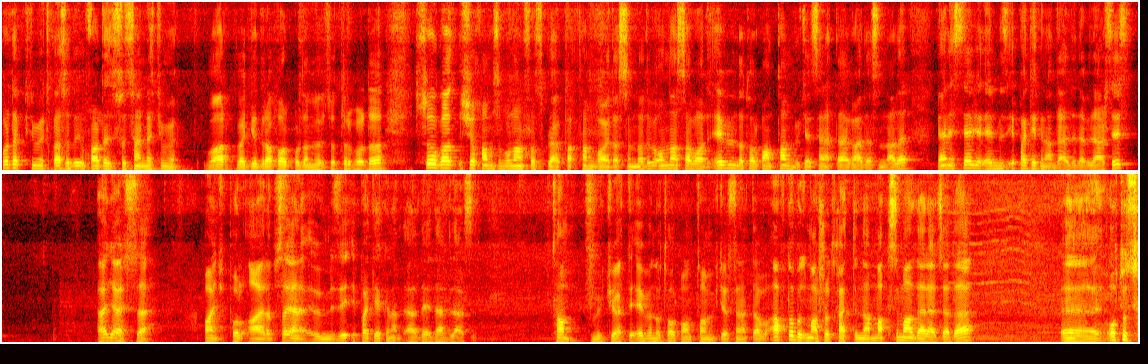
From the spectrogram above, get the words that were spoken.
Burada pneumatikası da yuxarıda su çənlə kimi var və gidrofor burada mövcuddur burada. Su, qaz, işıq hamısı bulan şosklar tam qaydasındadır və ondan savadlı evin də torpağın tam mülkiyyət sənədləri qaydasındadır. Yəni istəyir evimizi ipoteka ilə də əldə edə bilərsiniz. Əgər sizə bank pul ayırıbsa, yəni evimizi ipoteka ilə də əldə edə bilərsiniz. Tam mülkiyyətli, evin də torpağın tam mülkiyyət sənədləri var. Avtobus marşrut xəttindən maksimal dərəcədə e, 30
